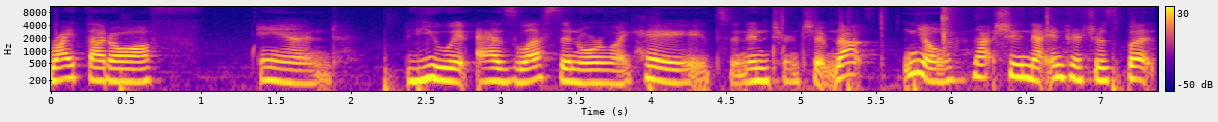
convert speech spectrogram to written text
write that off and view it as lesson or like hey it's an internship not you know not shooting that internships but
